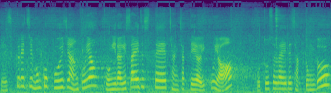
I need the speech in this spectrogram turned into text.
네, 스크래치 문콕 보이지 않고요. 동일하게 사이드 스텝 장착되어 있고요. 오토 슬라이드 작동도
